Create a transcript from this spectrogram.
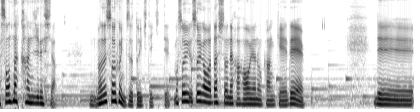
そんな感じでした。まあ、そういう風にずっと生きてきて、まあ、そういう、それが私とね、母親の関係で、で、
